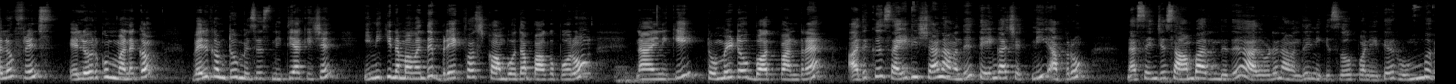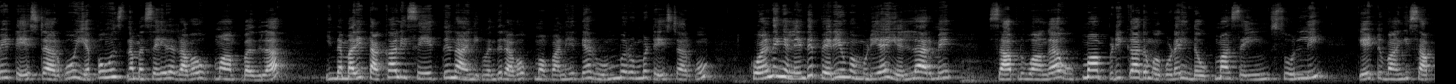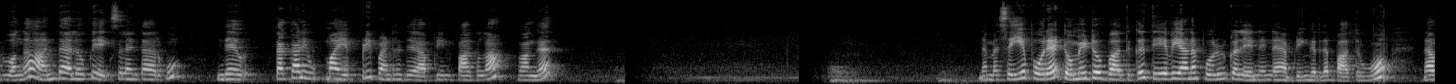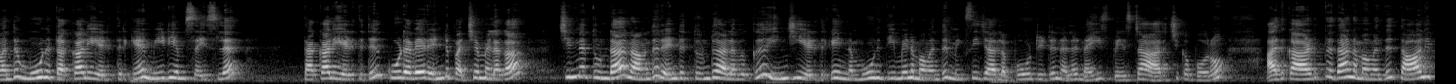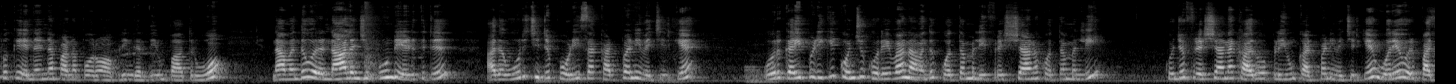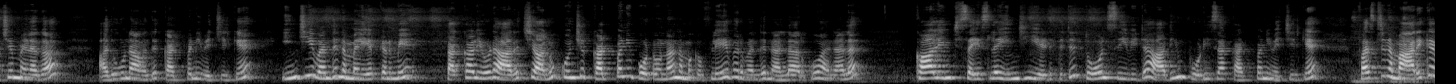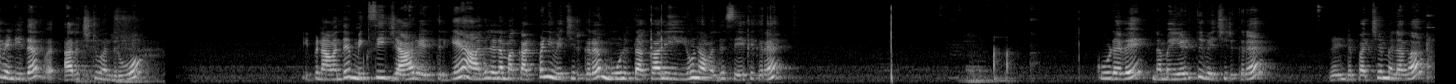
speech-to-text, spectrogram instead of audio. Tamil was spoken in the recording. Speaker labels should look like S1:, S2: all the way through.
S1: ஹலோ ஃப்ரெண்ட்ஸ் எல்லோருக்கும் வணக்கம். Welcome to Mrs Nithya kitchen இன்றைக்கி நம்ம வந்து பிரேக்ஃபாஸ்ட் காம்போ தான் பார்க்க போகிறோம் நான் இன்னைக்கு டொமேட்டோ பாத் பண்ணுறேன் அதுக்கு சைட் டிஷ்ஷாக நான் வந்து தேங்காய் சட்னி அப்புறம் நான் செஞ்ச சாம்பார் இருந்தது. அதோட நான் வந்து இன்றைக்கி சர்வ் பண்ணியிருக்கேன். ரொம்பவே டேஸ்ட்டாக இருக்கும். எப்போவும் நம்ம செய்கிற ரவை உப்புமா பதிலாக இந்த மாதிரி தக்காளி சேர்த்து நான் இன்னைக்கு வந்து ரவை உப்புமா பண்ணியிருக்கேன். ரொம்ப ரொம்ப டேஸ்ட்டாக இருக்கும். குழந்தைங்கள்லேருந்து பெரியவங்க முடிய எல்லாருமே சாப்பிடுவாங்க. உப்புமா பிடிக்காதவங்க கூட இந்த உப்புமா செய்யின்னு சொல்லி கேட்டு வாங்கி சாப்பிடுவாங்க. அந்த அளவுக்கு எக்ஸலண்ட்டாக இருக்கும். இந்த தக்காளி உப்புமா எப்படி பண்ணுறது அப்படின்னு பார்க்கலாம். வாங்க. நம்ம செய்ய போகிற டொமேட்டோ பாத்துக்கு தேவையான பொருட்கள் என்னென்ன அப்படிங்கிறத பார்த்துருவோம். நான் வந்து மூணு தக்காளி எடுத்திருக்கேன். மீடியம் சைஸில் தக்காளி எடுத்துகிட்டு கூடவே ரெண்டு பச்சை மிளகாய் சின்ன துண்டாக நான் வந்து ரெண்டு துண்டு அளவுக்கு இஞ்சி எடுத்திருக்கேன். இந்த மூணுத்தையுமே நம்ம வந்து மிக்ஸி ஜாரில் போட்டுட்டு நல்லா நைஸ் பேஸ்ட்டாக அரைச்சிக்க போகிறோம் அதுக்கு அடுத்ததாக நம்ம வந்து தாளிப்புக்கு என்னென்ன பண்ண போகிறோம் அப்படிங்கிறதையும் பார்த்துருவோம் நான் வந்து ஒரு நாலஞ்சு பூண்டு எடுத்துகிட்டு அதை உரிச்சிட்டு பொடிசாக கட் பண்ணி வச்சுருக்கேன். ஒரு கைப்பிடிக்கு கொஞ்சம் குறைவாக நான் வந்து கொத்தமல்லி ஃப்ரெஷ்ஷான கொத்தமல்லி கொஞ்சம் ஃப்ரெஷ்ஷான கருவேப்பிலையும் கட் பண்ணி வச்சுருக்கேன். ஒரே ஒரு பச்சை மிளகாய் அதுவும் நான் வந்து கட் பண்ணி வச்சுருக்கேன். இஞ்சி வந்து நம்ம ஏற்கனவே தக்காளியோடு அரைச்சாலும் கொஞ்சம் கட் பண்ணி போட்டோம்னா நமக்கு ஃப்ளேவர் வந்து நல்லாயிருக்கும். அதனால் கால் இன்ச் சைஸில் இஞ்சி எடுத்துகிட்டு தோல் சீவிட்டு அதையும் பொடிசாக கட் பண்ணி வச்சுருக்கேன். ஃபஸ்ட்டு நம்ம அரைக்க வேண்டியதை அரைச்சிட்டு வந்துடுவோம் இப்போ நான் வந்து மிக்ஸி ஜார் எடுத்திருக்கேன். அதில் நம்ம கட் பண்ணி வச்சுருக்கிற மூணு தக்காளியையும் நான் வந்து சேர்த்துக்கிறேன். கூடவே நம்ம எடுத்து வச்சுருக்கிற ரெண்டு பச்சை மிளகாய்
